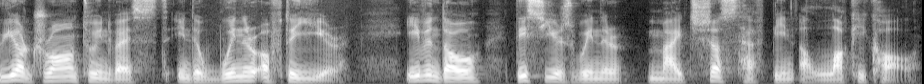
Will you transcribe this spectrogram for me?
We are drawn to invest in the winner of the year, even though this year's winner might just have been a lucky call.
